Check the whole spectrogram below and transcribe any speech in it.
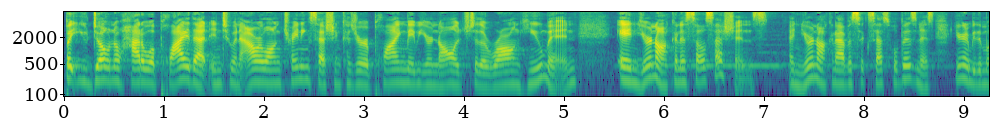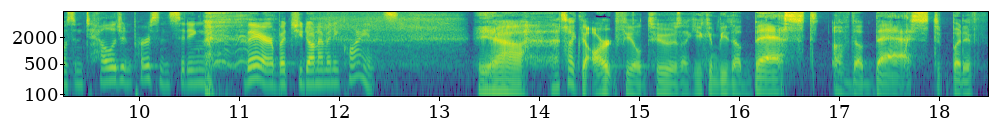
but you don't know how to apply that into an hour long training session because you're applying maybe your knowledge to the wrong human and you're not going to sell sessions and you're not going to have a successful business. You're going to be the most intelligent person sitting there, but you don't have any clients. Yeah, that's like the art field too. Is like you can be the best of the best, but if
